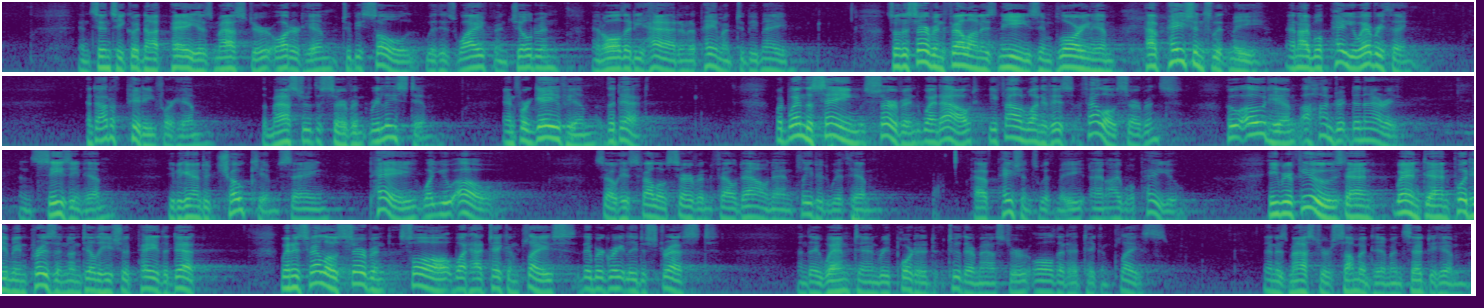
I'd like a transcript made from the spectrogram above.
And since he could not pay, his master ordered him to be sold with his wife and children and all that he had, and a payment to be made. So the servant fell on his knees, imploring him, Have patience with me, and I will pay you everything. And out of pity for him, the master of the servant released him and forgave him the debt. But when the same servant went out, he found one of his fellow servants who owed him a hundred denarii. And seizing him, he began to choke him, saying, Pay what you owe. So his fellow servant fell down and pleaded with him, Have patience with me, and I will pay you. He refused and went and put him in prison until he should pay the debt. When his fellow servant saw what had taken place, they were greatly distressed, and they went and reported to their master all that had taken place. Then his master summoned him and said to him,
